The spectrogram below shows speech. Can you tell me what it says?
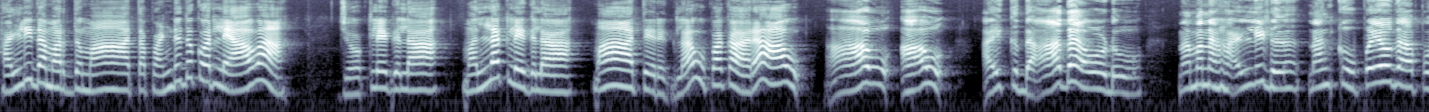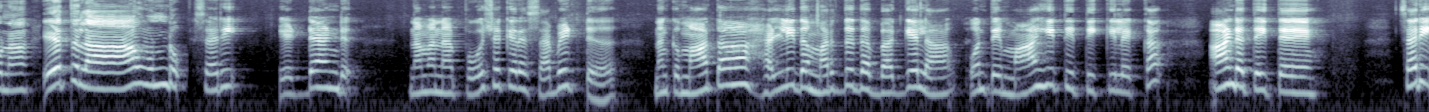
ಹಳ್ಳಿದ ಮರ್ದು ಮಾತ ಪಂಡದು ಕೊರ್ಲೆ ಆವ. ಜೋಕ್ಲೆಗ್ಲ, ಮಲ್ಲಕ್ಲೆಗ್ಲ, ಮಾತೆರ್ಗ್ಲ ಉಪಕಾರ ಆವು. ಆವು ಆವು ಐಕ್ ದಾದ ಓಡು. ನಮ್ಮನ ಹಳ್ಳಿಡ್ ನಂಕ್ ಉಪಯೋಗ ಆಪುನ ಏತಲಾ ಉಂಡು. ಸರಿ ಎಡ್ಡಾಂಡ್ ನಮ್ಮನ ಪೋಷಕರ ಸಬಿಟ್ಟು ನಂಕ ಮಾತಾ ಹಳ್ಳಿದ ಮರ್ದದ ಬಗ್ಗೆಲ ಒಂತೆ ಮಾಹಿತಿ ತಿಕ್ಕಿಲೆಕ್ಕ ಆಂಡತೈತೆ. ಸರಿ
